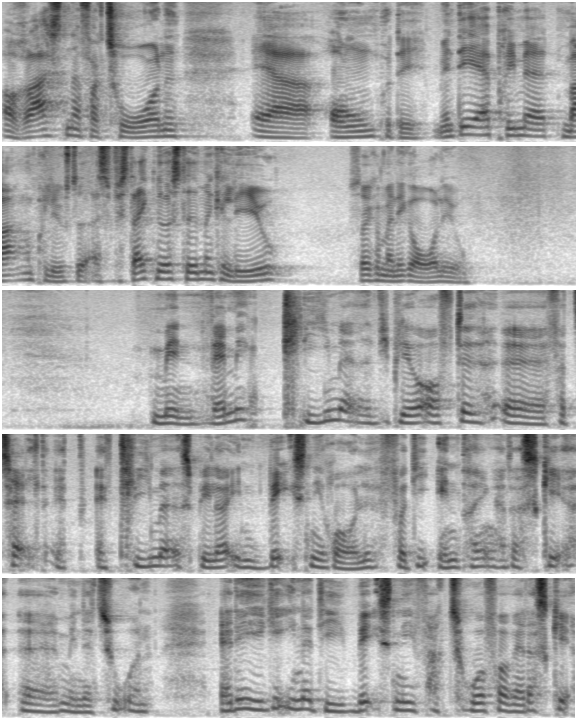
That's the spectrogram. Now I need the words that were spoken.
Og resten af faktorerne er oven på det. Men det er primært mangel på levested. Altså hvis der er ikke noget sted, man kan leve, så kan man ikke overleve. Men hvad med klimaet? Vi bliver ofte øh, fortalt, at, at klimaet spiller en væsentlig rolle for de ændringer, der sker øh, med naturen. Er det ikke en af de væsentlige faktorer for, hvad der sker?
